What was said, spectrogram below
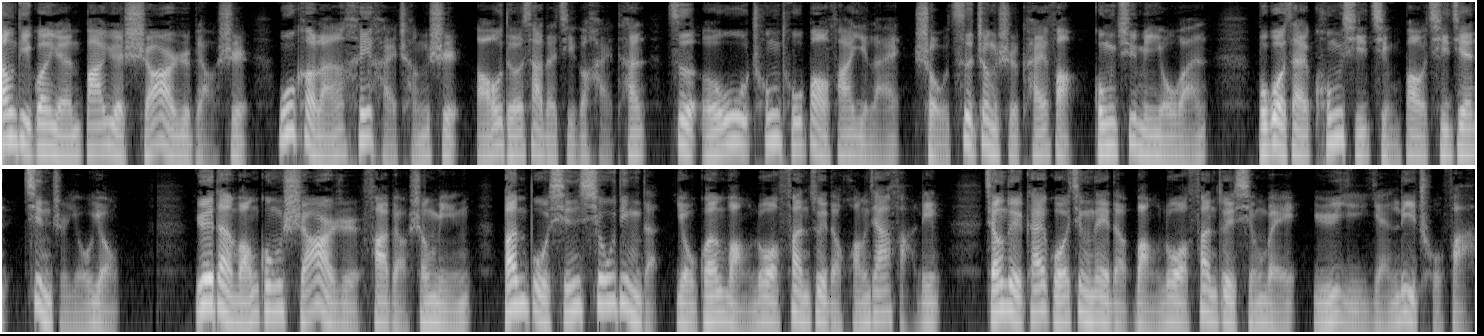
当地官员八月十二日表示，乌克兰黑海城市敖德萨的几个海滩自俄乌冲突爆发以来首次正式开放供居民游玩，不过在空袭警报期间禁止游泳。约旦王宫十二日发表声明，颁布新修订的有关网络犯罪的皇家法令，将对该国境内的网络犯罪行为予以严厉处罚。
